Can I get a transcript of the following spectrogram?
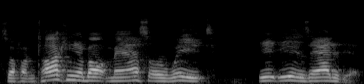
So if I'm talking about mass or weight, it is additive.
